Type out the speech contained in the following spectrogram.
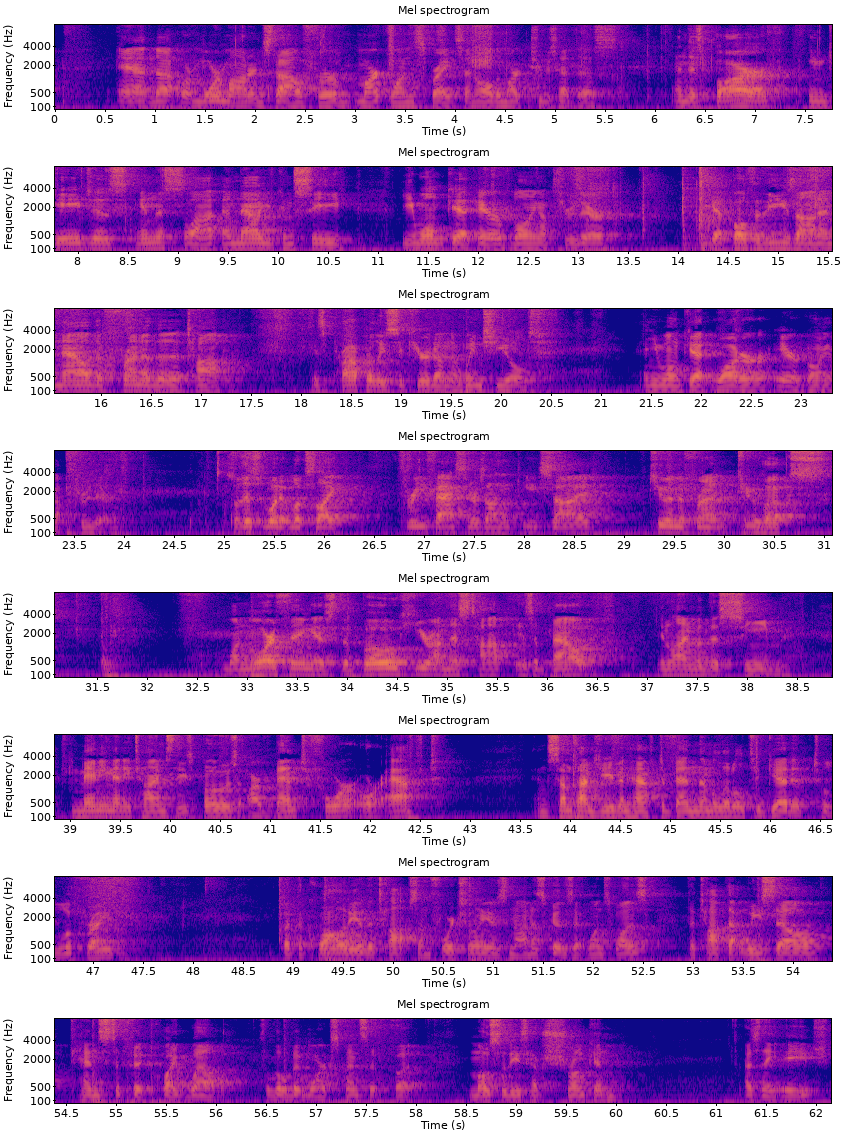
and uh, or more modern style for Mark 1 sprites and all the Mark 2s had this. And this bar engages in this slot and now you can see you won't get air blowing up through there. You get both of these on and now the front of the top is properly secured on the windshield and you won't get water or air going up through there. So this is what it looks like three fasteners on each side, two in the front, two hooks. One more thing is the bow here on this top is about in line with this seam. Many, many times these bows are bent fore or aft, and sometimes you even have to bend them a little to get it to look right. But the quality of the tops, unfortunately, is not as good as it once was. The top that we sell tends to fit quite well. It's a little bit more expensive, but most of these have shrunken as they age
